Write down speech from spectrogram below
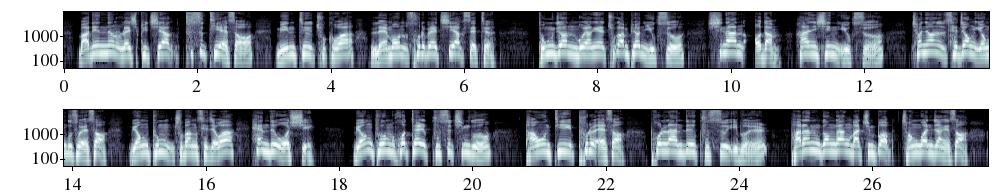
맛있는 레시피 치약 투스티에서 민트 초코와 레몬 소르베 치약 세트 동전 모양의 초간편 육수 신한 어담 한신 육수 천연 세정 연구소에서 명품 주방 세제와 핸드워시 명품 호텔 구스 침구 바운티 풀에서 폴란드 구스 이불 바른 건강 맞춤법 정관장에서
